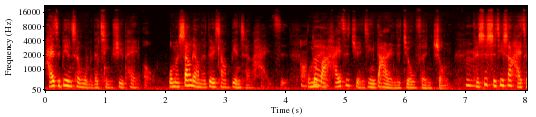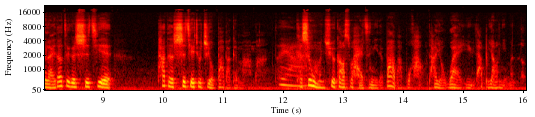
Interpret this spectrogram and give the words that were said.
孩子变成我们的情绪配偶，我们商量的对象变成孩子，我们把孩子卷进大人的纠纷中。可是实际上，孩子来到这个世界，他的世界就只有爸爸跟妈妈。对呀。可是我们却告诉孩子，你的爸爸不好，他有外遇，他不要你们了。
